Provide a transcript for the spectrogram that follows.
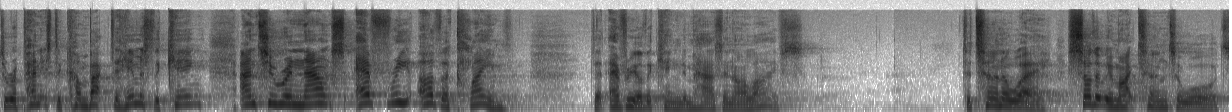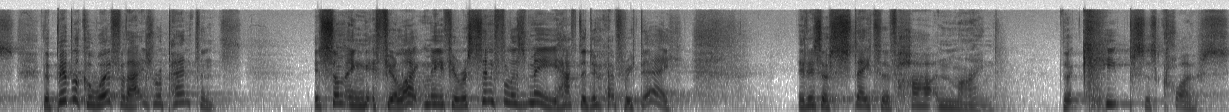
To repent is to come back to Him as the King and to renounce every other claim that every other kingdom has in our lives. To turn away so that we might turn towards. The biblical word for that is repentance. It's something, if you're like me, if you're as sinful as me, you have to do every day. It is a state of heart and mind that keeps us close.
